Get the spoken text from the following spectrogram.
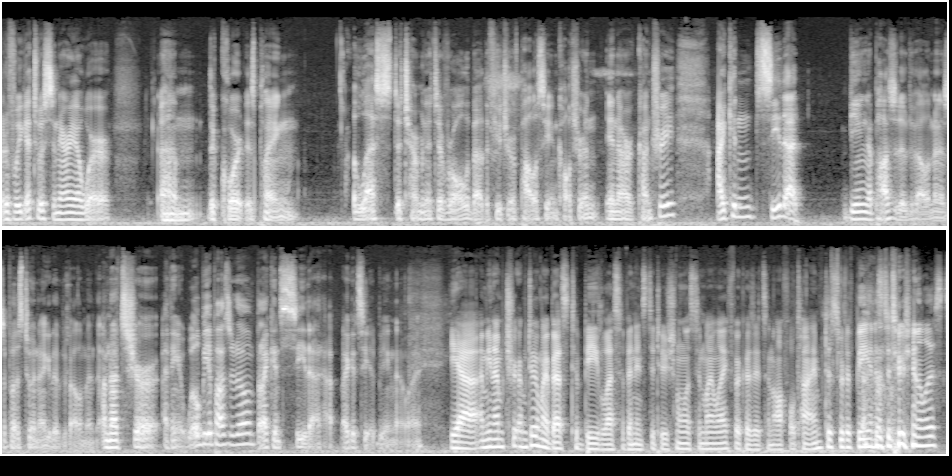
But if we get to a scenario where um, the court is playing a less determinative role about the future of policy and culture in, in our country, I can see that being a positive development as opposed to a negative development. I'm not sure. I think it will be a positive development, but I can see that. Happen. I could see it being that way. Yeah, I mean, I'm tr- I'm doing my best to be less of an institutionalist in my life because it's an awful time to sort of be an institutionalist.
